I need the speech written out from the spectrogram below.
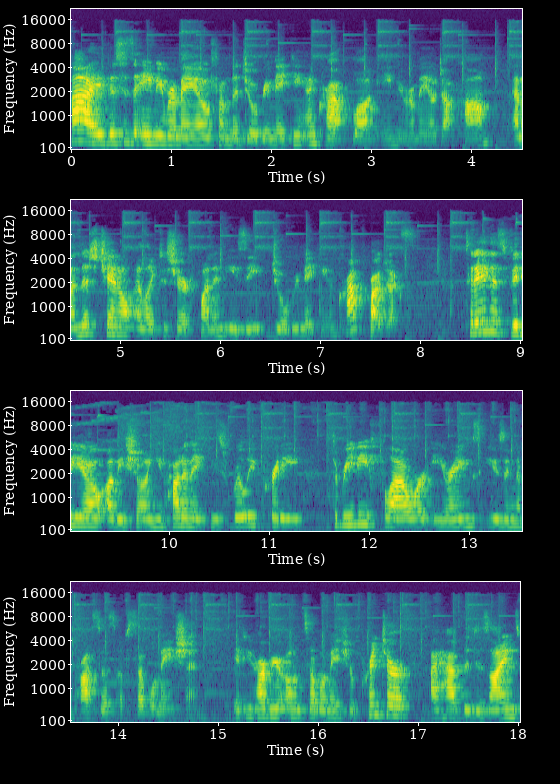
Hi, this is Amy Romeu from the jewelry making and craft blog, amyromeu.com. And on this channel, I like to share fun and easy jewelry making and craft projects. Today in this video, I'll be showing you how to make these really pretty 3D flower earrings using the process of sublimation. If you have your own sublimation printer, I have the designs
